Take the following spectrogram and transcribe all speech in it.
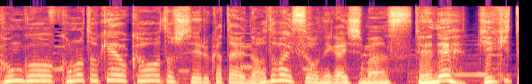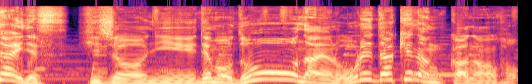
今後、この時計を買おうとしている方へのアドバイスをお願いします。ってね、聞きたいです。非常に。でも、どうなんやろ？俺だけなんかな？こ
